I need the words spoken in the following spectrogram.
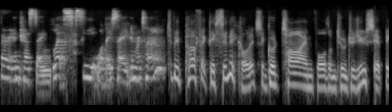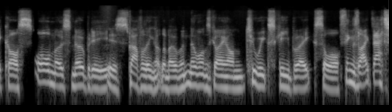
Very interesting. Let's see what they say in return. To be perfectly cynical, it's a good time for them to introduce it because almost nobody is traveling at the moment. No one's going on two week ski breaks or things like that.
